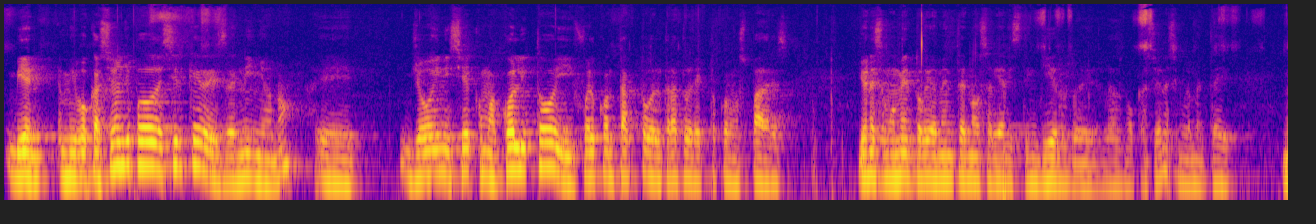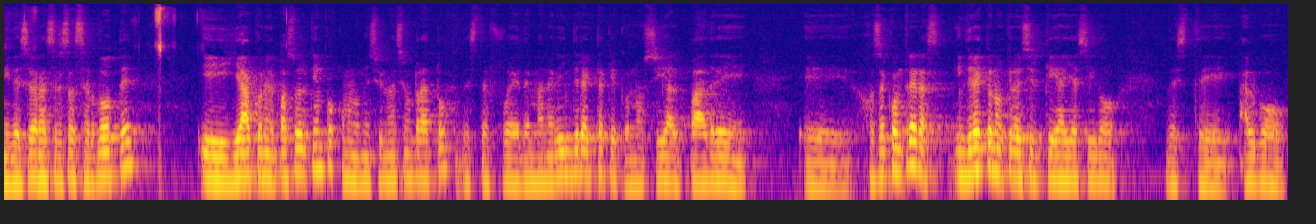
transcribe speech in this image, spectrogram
Bien, mi vocación yo puedo decir que desde niño, ¿no? Eh, yo inicié como acólito y fue el contacto, el trato directo con los padres. Yo en ese momento obviamente no sabía distinguir eh, las vocaciones, simplemente mi deseo era ser sacerdote y ya con el paso del tiempo, como lo mencioné hace un rato, este fue de manera indirecta que conocí al padre eh, José Contreras. Indirecto no quiero decir que haya sido este, algo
